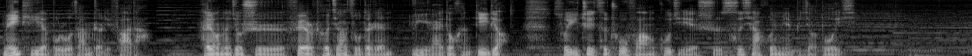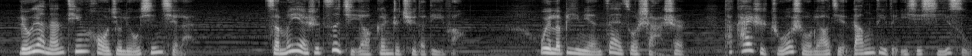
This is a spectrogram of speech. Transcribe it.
媒体也不如咱们这里发达，还有呢，就是菲尔特家族的人历来都很低调，所以这次出访估计也是私下会面比较多一些。刘亚楠听后就留心起来，怎么也是自己要跟着去的地方。为了避免再做傻事儿，他开始着手了解当地的一些习俗。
